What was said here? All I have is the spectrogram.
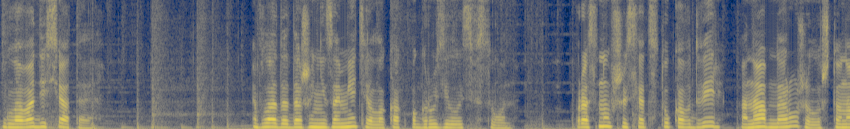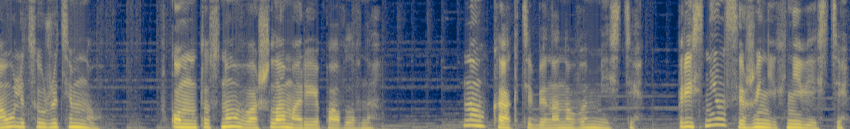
Глава 10. Влада даже не заметила, как погрузилась в сон. Проснувшись от стука в дверь, она обнаружила, что на улице уже темно. В комнату снова вошла Мария Павловна. «Ну, как тебе на новом месте? Приснился жених невесте?»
